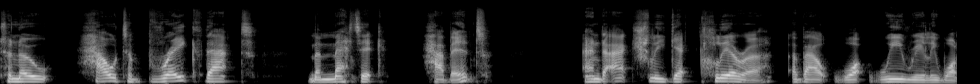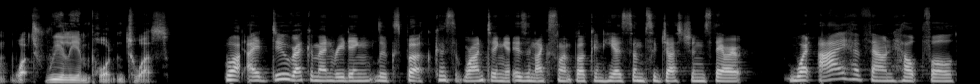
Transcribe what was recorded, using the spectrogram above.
to know how to break that mimetic habit and actually get clearer about what we really want, what's really important to us. Well, I do recommend reading Luke's book because Wanting is an excellent book and he has some suggestions there. What I have found helpful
